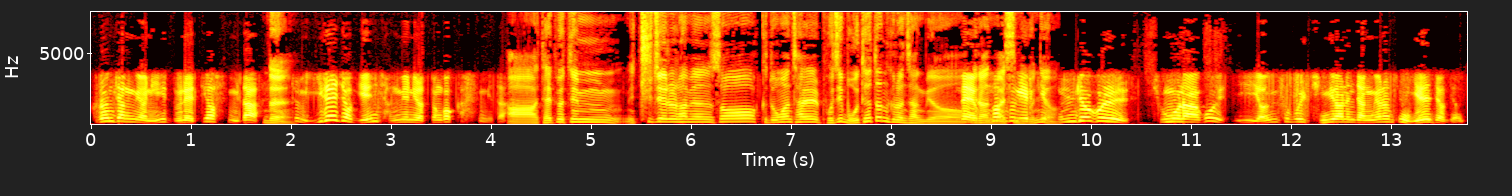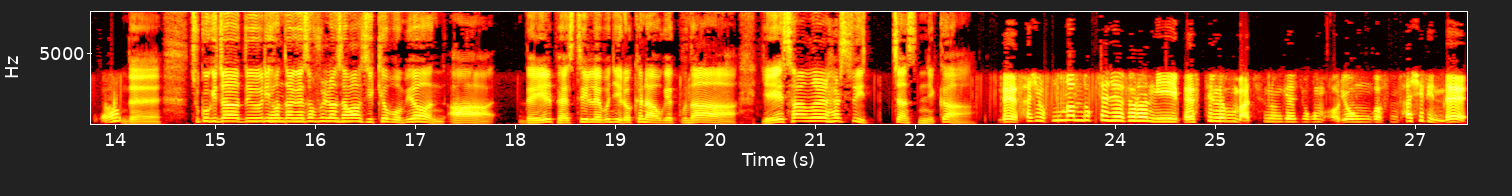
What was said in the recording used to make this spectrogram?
그런 장면이 눈에 띄었습니다. 네. 좀 이례적인 장면이었던 것 같습니다. 아, 대표팀 취재를 하면서 그동안 잘 보지 못했던 그런 네, 장면이라는 후감독이 이렇게 말씀이군요. 공격을 주문하고 이 연습을 지휘하는 장면은 좀 이례적이었죠. 네. 축구 기자들이 현장에서 훈련 상황 지켜보면 아, 내일 베스트 11이 이렇게 나오겠구나 예상을 할 수 있지 않습니까? 네, 사실 홍 감독 체제에서는 이 베스트 11 맞추는 게 조금 어려운 것은 사실인데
